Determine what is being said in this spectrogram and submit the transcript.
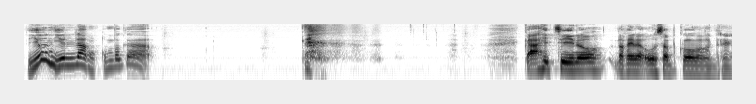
yun, yun lang. Kumbaga, kahit sino na kinausap ko, mga Dre.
